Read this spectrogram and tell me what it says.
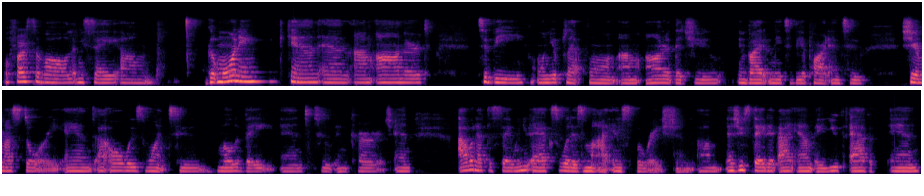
Well, first of all, let me say um, good morning, Ken, and I'm honored to be on your platform. I'm honored that you invited me to be a part and to share my story. And I always want to motivate and to encourage. And I would have to say, when you ask what is my inspiration, um, as you stated, I am a youth advocate and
